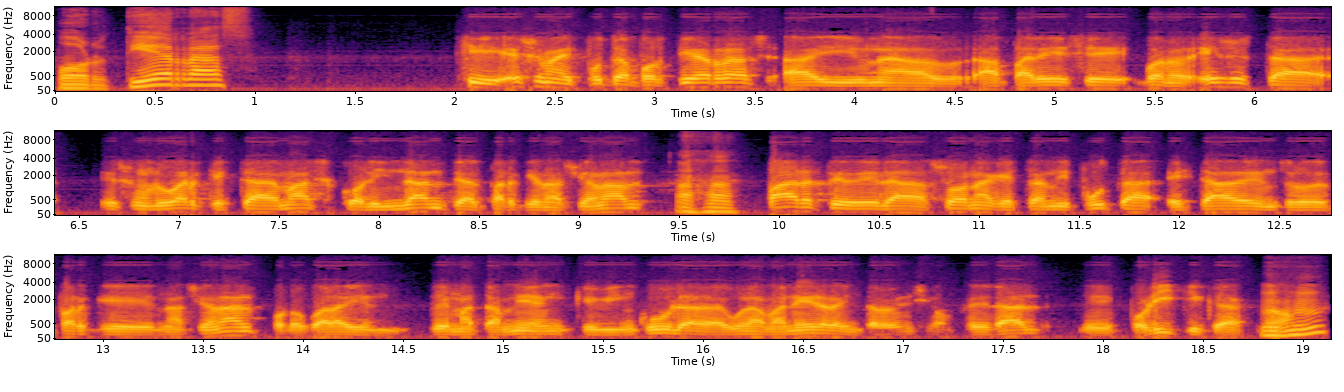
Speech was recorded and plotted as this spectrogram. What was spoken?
por tierras? Sí, es una disputa por tierras, hay una, aparece, bueno, eso está, es un lugar que está además colindante al Parque Nacional, Ajá. parte de la zona que está en disputa está dentro del Parque Nacional, por lo cual hay un tema también que vincula de alguna manera la intervención federal de política, ¿no?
